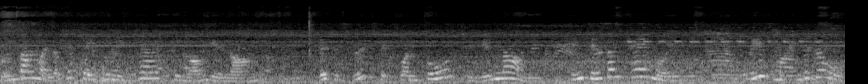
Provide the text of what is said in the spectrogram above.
本班為六一四線列車前往元朗。This is Route 614 to Yuen Long. 請小心車門。Please mind the door.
